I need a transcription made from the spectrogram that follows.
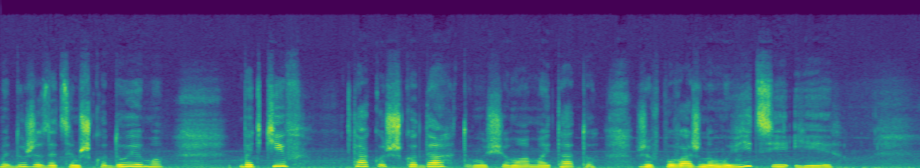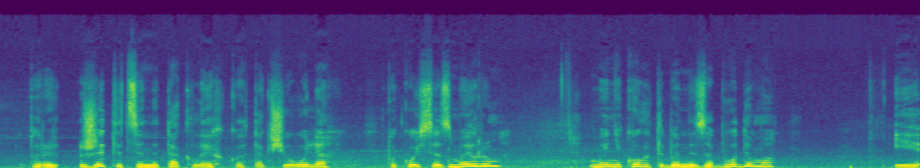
Ми дуже за цим шкодуємо. Батьків також шкода, тому що мама і тато вже в поважному віці і пережити це не так легко. Так що, Оля, покойся з миром. Ми ніколи тебе не забудемо. І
